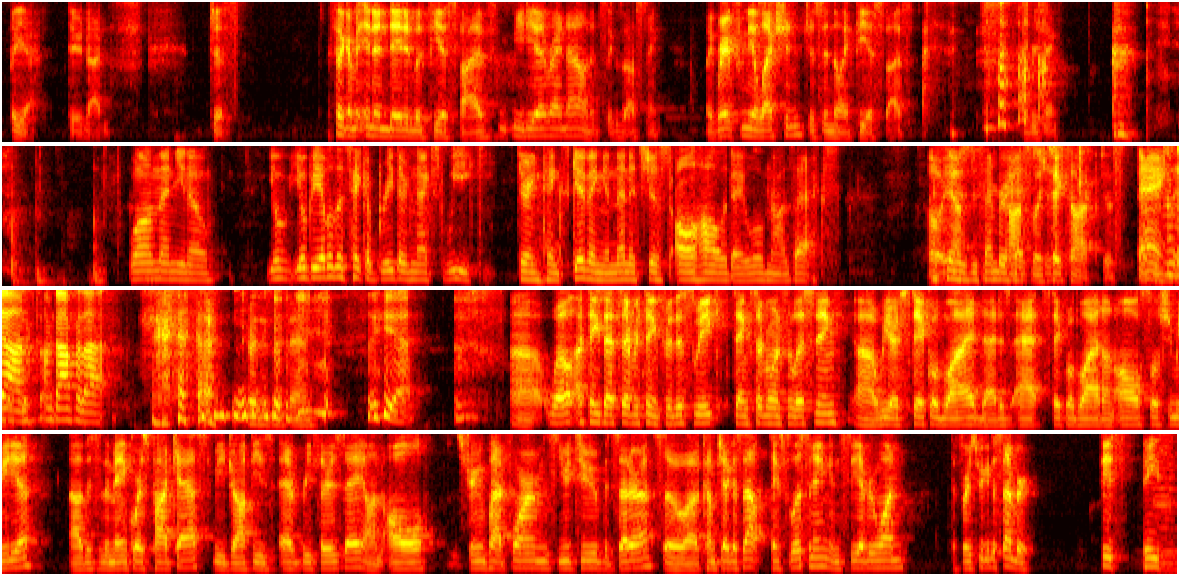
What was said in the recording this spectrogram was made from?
but yeah, dude, I just I feel like I'm inundated with PS5 media right now, and it's exhausting. Like right from the election, just into like PS5, everything. Well, and then you know, you'll you'll be able to take a breather next week during Thanksgiving, and then it's just all holiday Lil Nas X. Oh as soon yeah, as December constantly hits, just- TikTok, just Bang. I'm single down. TikTok. I'm down for that. Chris is a fan. yeah. Uh, well, I think that's everything for this week. Thanks everyone for listening. Uh, we are Steak Worldwide. That is at Steak Worldwide on all social media. Uh, this is the Main Course Podcast. We drop these every Thursday on all streaming platforms, YouTube, etc. So uh, come check us out. Thanks for listening and see everyone the first week of December. Peace. Peace.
